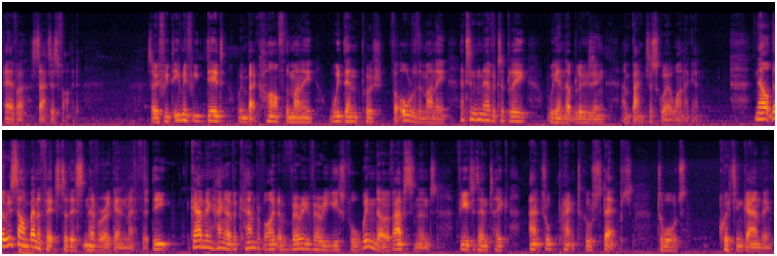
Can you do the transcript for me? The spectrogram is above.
ever satisfied. So if we, even if we did win back half the money, we'd then push for all of the money, and inevitably we end up losing and back to square one again. Now, there is some benefits to this never again method. The gambling hangover can provide a very, very useful window of abstinence for you to then take actual practical steps towards quitting gambling.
